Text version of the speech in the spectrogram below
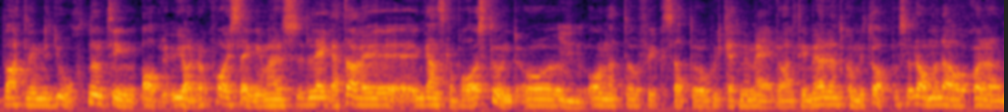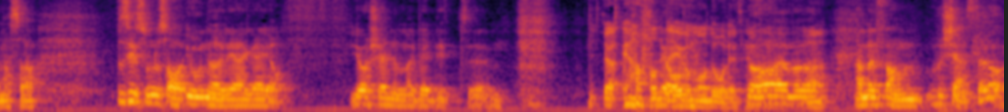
verkligen gjort någonting av det. Jag låg kvar i sängen men hade legat där i en ganska bra stund och Mm. ordnat och fixat och skickat med mail och allting. Men jag hade inte kommit upp. Och så låg man där och kollade en massa, precis som du sa, onödiga grejer. Jag kände mig väldigt... Eh, Jag, jag har fått Låg. dig att må dåligt. ja, men, ja men fan, hur känns det då?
